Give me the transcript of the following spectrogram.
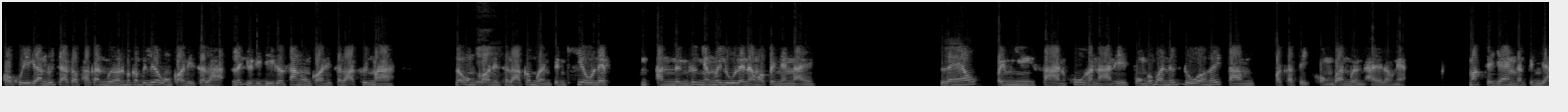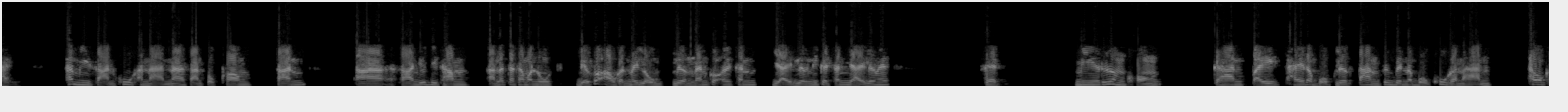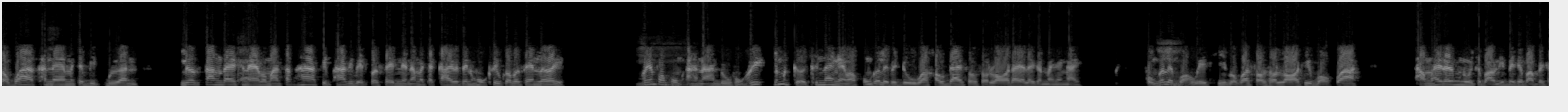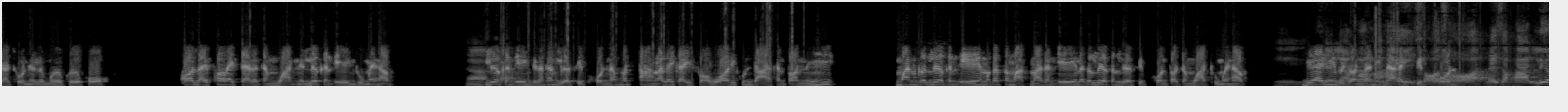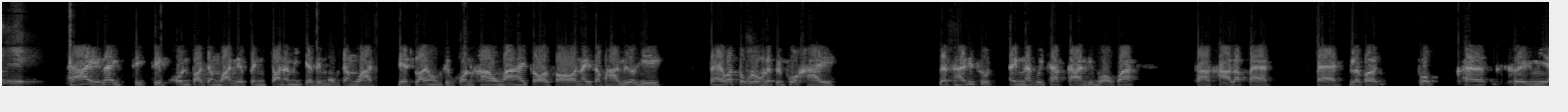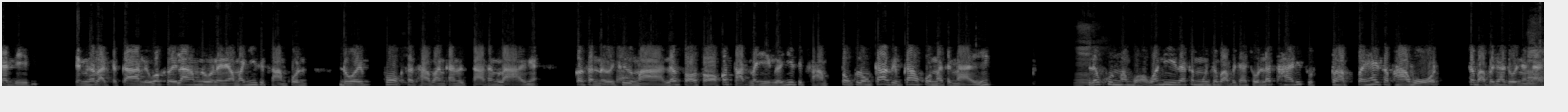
พอคุยกันรู้จักกับพรรคการเมืองแล้วมันก็ไปเลือกองค์กรอิสระ แล้วอยู่ดีๆก็สร้างองค์กรอิสระขึ้นมา แล้วองค์กรอิสระก็เหมือนเป็นเขี้ยวเล็บ อันหนึ่งซึ่งยังไม่รู้เลยนะว่าเป็นยังไง แล้วไปมีสารคู่ขนานอีก ผมก็มานึกดูว่าเฮ้ยตามปกติของบ้านเมืองไทยเราเนี่ย มักจะแย่งกันเป็นใหญ่ ถ้ามีสารคู่ขนานนะสารปกครองสารอ่าสารยุติธรรมสารรัฐธรรมนูญเดี๋ยวก็เอากันไม่ลง เรื่องนั้นก็เอ้ยชั้นใหญ่เรื่องนี้ก็ชั้นใหญ่เรื่องนี้เสร็จมีเรื่องของการไปใช้ระบบเลือกตั้ง ซึ่งเป็นระบบคู่ขนาน เท่ากับว่าคะแนนมันจะบิดเบือน เลือกตั้งได้คะแนนประมาณสักห้าสิบห้าสิบเอ็ดเปอร์เซ็นเนี่ยนะมันจะกลายไปเป็นหกสิบกว่าเปอร์เซ็นต์เลยเพราะฉะนั้นพอผมอ่านอ่านดูผมเฮ้ยแล้วมันเกิดขึ้นได้ไงวะผมก็เลยไปดูว่าเขาได้สสรได้อะไรกันมายังไง ผมก็เลยบอกเวทีบอกว่าสสรที่บอกว่าทำให้รัฐธรรมนูญฉบับนี้เป็นฉบับประชาชนเนี่ยละเมอเพ้อพกเพราะอะไรเพราะอะไรแต่ละจังหวัดเนี่ยเลือกกันเองถูกไหมครับาเลือกกันเองจนกระทั่งเหลือสิบคนนะมันต่างอะไรกับไอ้สวที่คุณด่ากันตอนนี้ มันก็เลือกกันเองมันก็สมัครมากันเองแล้วก็เลือกกันเหลือสิบคนต่อจังหวัดถูกไหมครับอืมแย่ยิ่งไปกว่านั้นอีกนะไอ้10คนสสในสภาเลือกอีก ใช่และอีกสิบคนต่อจังหวัดเนี่ยเป็นตอนนั้นมีเจ็ดสิบหกจังหวัดเจ็ดร้อยหกสิบคนเข้ามาให้สสในสภาเลือกอีกแต่ว่าตกลงแล้วเป็นพวกใคร และท้ายที่สุดไอ้นักวิชาการที่บอกว่าสาขาละแปดแปดแล้วก็พวกเคยเคยมีอดีตเป็นข้าราชการหรือว่าเคยร่างรัฐธรรมนูญอะไรเนี่ยเอามายี่สิบสามคน โดยพวกสถาบันการศึกษาทั้งหลายเนี่ย ก็เสนอชื่อมา แล้วสสก็ตัดมาอีกเหลือยี่สิบสามตกลงเก้าสิบเก้าคนมาจากไหนอืมแล้วคุณมาบอกว่านี่รัฐธรรมนูญฉบับประชาชนและท้ายที่สุดกลับไปให้สภาโหวต ฉบับประชาชนยังไง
